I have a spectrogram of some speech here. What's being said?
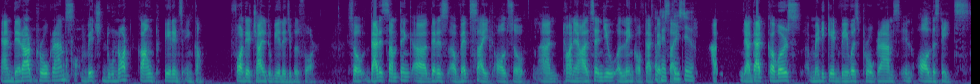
And there are programs which do not count parents' income for their child to be eligible for. So that is something. Uh, there is a website also, and Tonya, I'll send you a link of that okay, website. please do. Uh, yeah, that covers Medicaid waivers programs in all the states.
